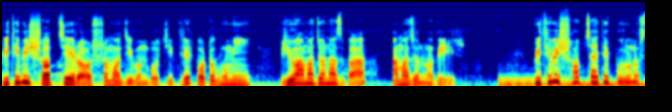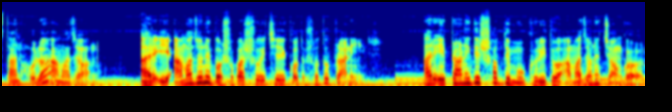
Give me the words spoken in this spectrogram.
পৃথিবীর সবচেয়ে রহস্যময় জীবন বৈচিত্র্যের পটভূমি রিও আমাজনাস বা আমাজন নদীর। পৃথিবীর সবচাইতে পুরনো স্থান হল আমাজন। আর এই আমাজনে বসবাস রয়েছে কত শত প্রাণীর। আর এই প্রাণীদের শব্দে মুখরিত আমাজনের জঙ্গল।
